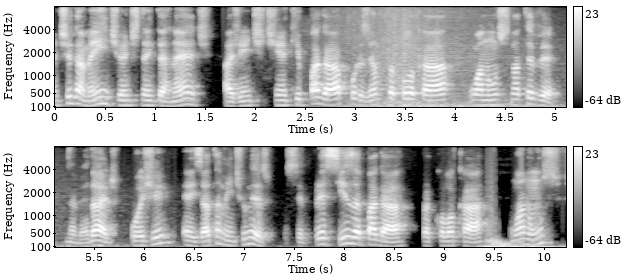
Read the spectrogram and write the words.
Antigamente, antes da internet, a gente tinha que pagar, por exemplo, para colocar um anúncio na TV, não é verdade? Hoje é exatamente o mesmo. Você precisa pagar para colocar um anúncio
